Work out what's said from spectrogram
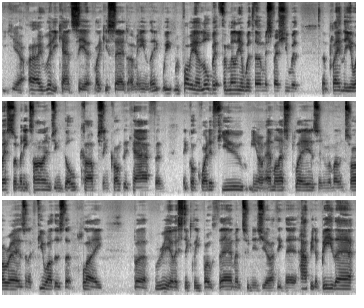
Yeah, I really can't see it. Like you said, I mean, they, we, we're probably a little bit familiar with them, especially with them playing the US so many times in Gold Cups and CONCACAF, and they've got quite a few, you know, MLS players and Ramon Torres and a few others that play. But realistically, both them and Tunisia, I think they're happy to be there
